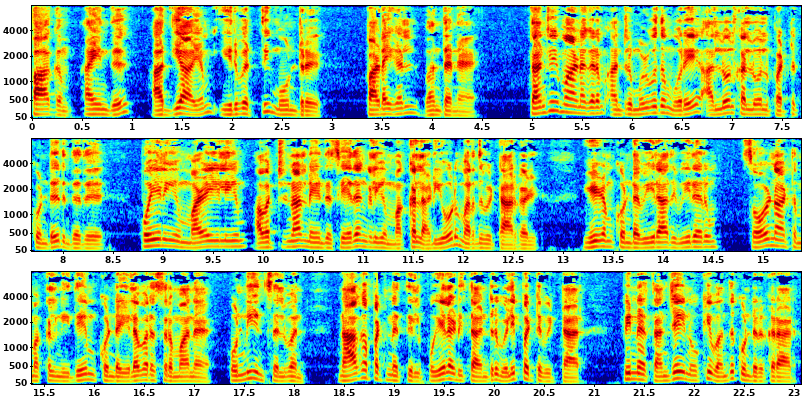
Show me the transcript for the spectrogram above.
பாகம் ஐந்து அத்தியாயம் இருபத்தி மூன்று. படைகள் வந்தன. தஞ்சை மாநகரம் அன்று முழுவதும் ஒரே அல்லோல் கல்லோல் பட்டுக் கொண்டு இருந்தது புயலையும் மழையிலையும் அவற்றினால் நேர்ந்த சேதங்களையும் மக்கள் அடியோடு மறந்துவிட்டார்கள். ஈழம் கொண்ட வீராதி வீரரும் சோழ நாட்டு மக்களின் இதயம் கொண்ட இளவரசருமான பொன்னியின் செல்வன் நாகப்பட்டினத்தில் புயல் அடித்த அன்று வெளிப்பட்டு விட்டார். பின்னர் தஞ்சை நோக்கி வந்து கொண்டிருக்கிறார்.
